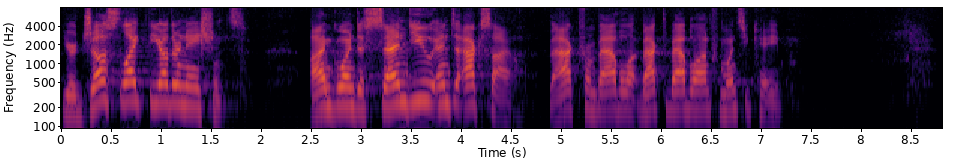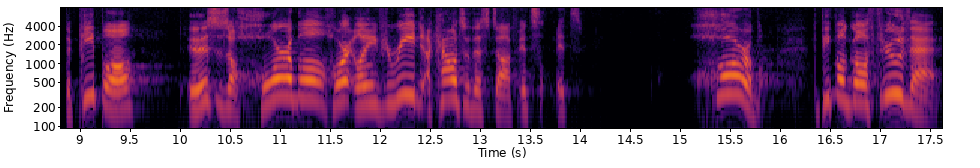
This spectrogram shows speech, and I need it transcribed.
you're just like the other nations, I'm going to send you into exile, back from Babylon, back to Babylon from whence you came. The people, this is a horrible, horrible, if you read accounts of this stuff, it's, it's horrible. The people go through that.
